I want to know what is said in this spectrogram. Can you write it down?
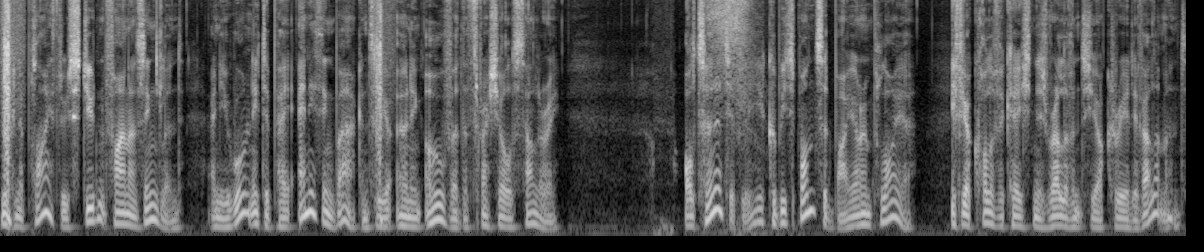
You can apply through Student Finance England and you won't need to pay anything back until you're earning over the threshold salary. Alternatively, you could be sponsored by your employer. If your qualification is relevant to your career development,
